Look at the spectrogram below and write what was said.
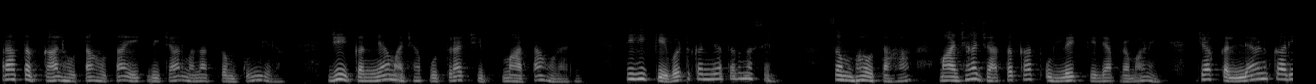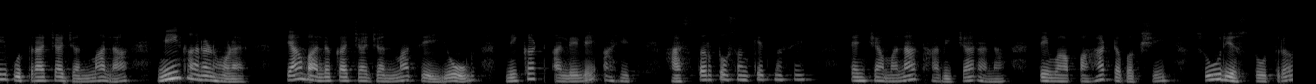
प्रातकाल होता होता एक विचार मनात चमकून गेला. जी कन्या माझ्या पुत्राची माता होणार आहे ती ही केवट कन्या तर नसेल. संभवत माझ्या जातकात उल्लेख केल्याप्रमाणे ज्या कल्याणकारी पुत्राच्या जन्माला मी कारण होणार त्या बालकाच्या जन्माचे योग निकट आलेले आहेत हाच तर तो संकेत नसेल. त्यांच्या मनात हा विचार आला तेव्हा पहाट पक्षी सूर्यस्तोत्र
